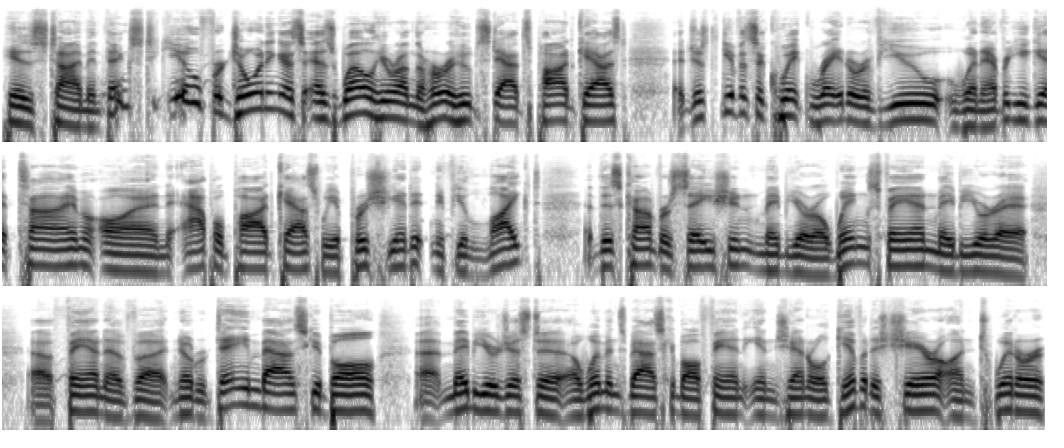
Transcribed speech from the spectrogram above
his time. And thanks to you for joining us as well here on the Her Hoop Stats podcast. Uh, just give us a quick rate or review whenever you get time on Apple Podcasts. We appreciate it. And if you liked this conversation, maybe you're a Wings fan, maybe you're a, a fan of uh, Notre Dame basketball, uh, maybe you're just a, a women's basketball fan in general, give it a share on Twitter,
